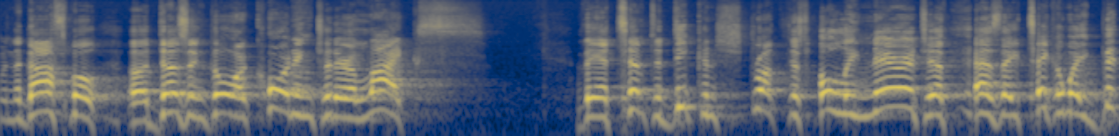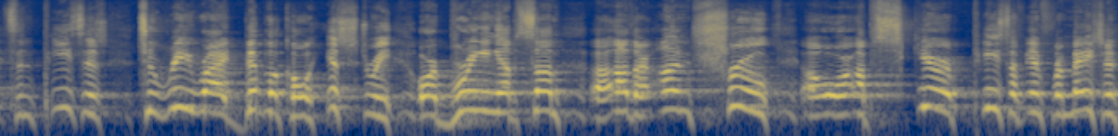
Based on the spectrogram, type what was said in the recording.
When the gospel uh, doesn't go according to their likes, they attempt to deconstruct this holy narrative as they take away bits and pieces to rewrite biblical history or bringing up some uh, other untrue or obscure piece of information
